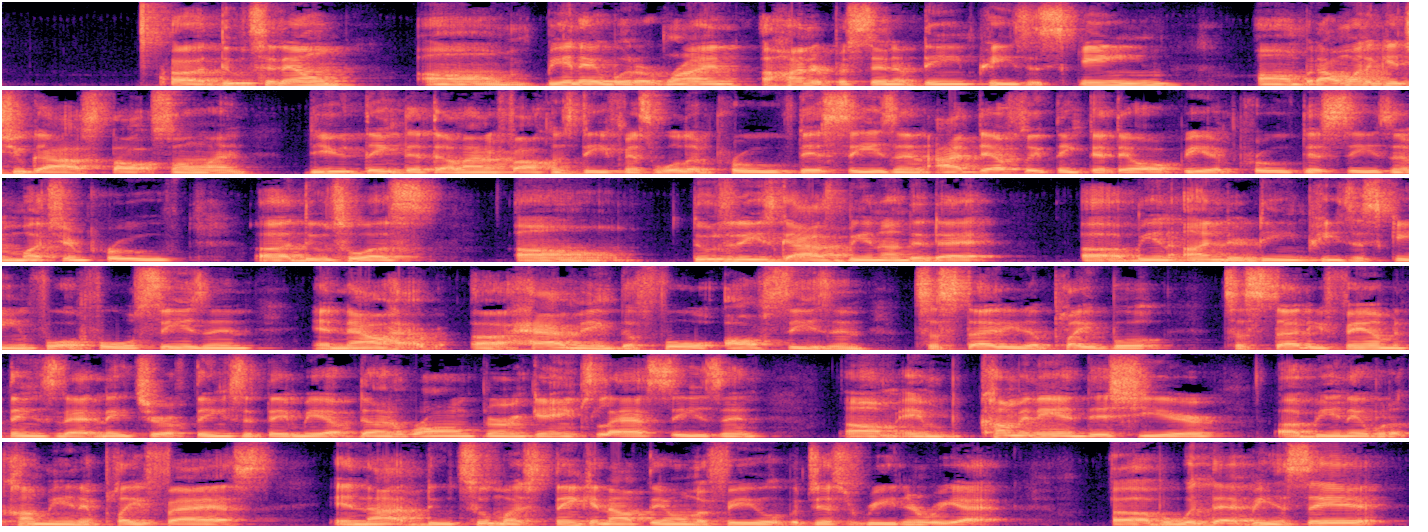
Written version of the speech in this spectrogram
uh, due to them um, being able to run 100% of Dean Pees' scheme. Um, but I want to get you guys' thoughts on do you think that the Atlanta Falcons defense will improve this season? I definitely think that they'll be improved this season, much improved uh, due to us, um, due to these guys being under that, uh, being under Dean Pees' scheme for a full season and now have, uh, having the full offseason to study the playbook to study film and things of that nature of things that they may have done wrong during games last season. Um, and coming in this year, uh, being able to come in and play fast and not do too much thinking out there on the field, but just read and react. Uh, but with that being said,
